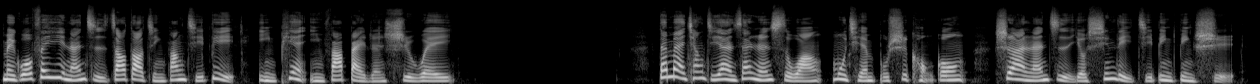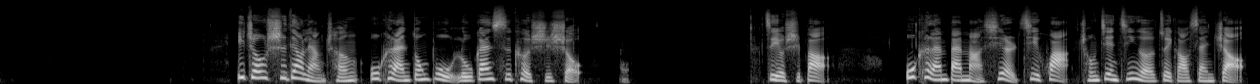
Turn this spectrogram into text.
美国非裔男子遭到警方击毙，影片引发百人示威。丹麦枪击案三人死亡，目前不是恐攻，涉案男子有心理疾病病史。一周失掉两成，乌克兰东部卢甘斯克失守。自由时报：乌克兰版马歇尔计划重建金额最高三兆。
